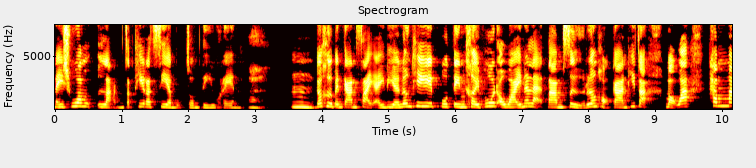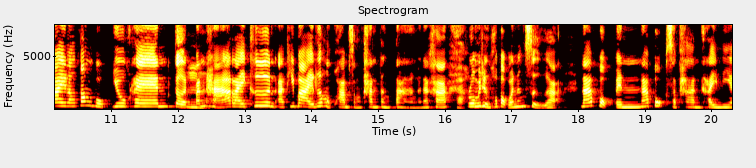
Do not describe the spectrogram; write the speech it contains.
ในช่วงหลังจากที่รัสเซียบุกโจมตียูเครน อ่าอืมก็คือเป็นการใส่ไอเดียเรื่องที่ปูตินเคยพูดเอาไว้นั่นแหละ ตามสื่อเรื่องของการที่จะบอกว่าทำไมเราต้องบุกยูเครน เกิดอืมปัญหาอะไรขึ้นอธิบายเรื่องของความสำคัญต่างๆอะนะคะค่ะรวมไปถึงเขาบอกว่าหนังสืออะหน้าปกเป็นหน้าปกสะพานไครเมีย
